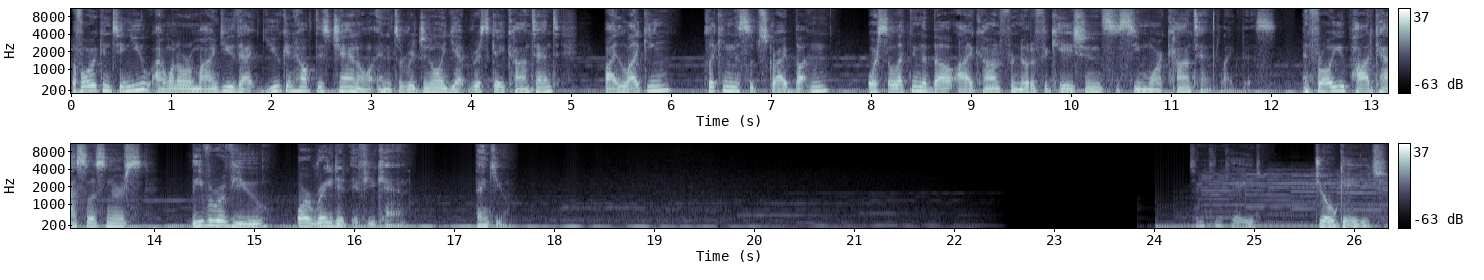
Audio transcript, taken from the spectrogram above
Before we continue, I want to remind you that you can help this channel and its original yet risque content by liking, clicking the subscribe button, or selecting the bell icon for notifications to see more content like this. And for all you podcast listeners, leave a review or rate it if you can. Thank you. Tim Kincaid, Joe Gage,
